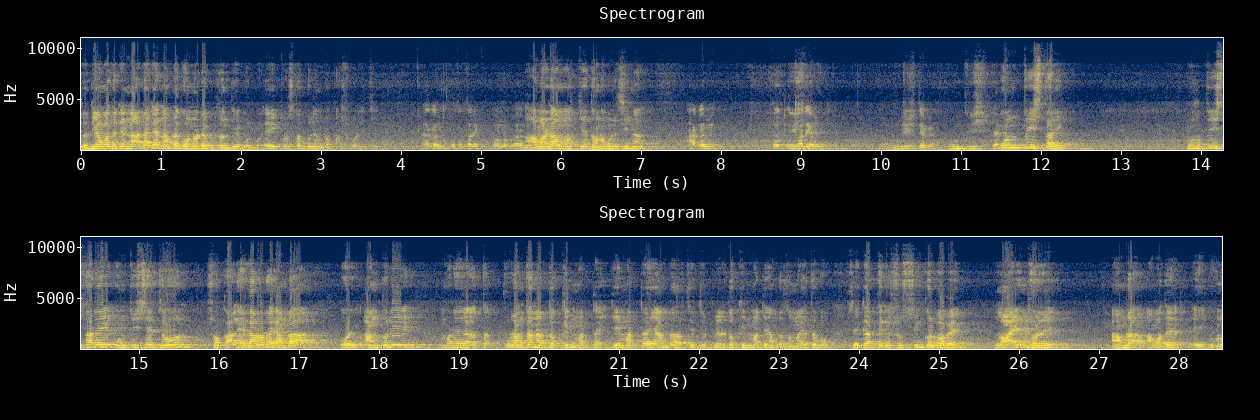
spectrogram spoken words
যদি আমাদেরকে না ডাকেন আমরা গণ ডেপুটেশন দিয়ে বলব। এই প্রস্তাবগুলি আমরা পাশ করেছি। আগামী কত তারিখ আমার নাম হচ্ছে ধনমণি সিনহা। আগামী কত তারিখ? দেবেন। উনত্রিশ তারিখ। উনত্রিশ তারিখ। উনত্রিশ তারিখ উনত্রিশে জুন সকাল এগারোটায় আমরা ওই আমতলি মানে পুরান থানার দক্ষিণ মাঠটায় যে মাঠটায় আমরা আছি জুটমিলের দক্ষিণ মাঠে আমরা জমায়েত হব সেখান থেকে সুশৃঙ্খলভাবে লাইন ধরে আমরা আমাদের এই ঘন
